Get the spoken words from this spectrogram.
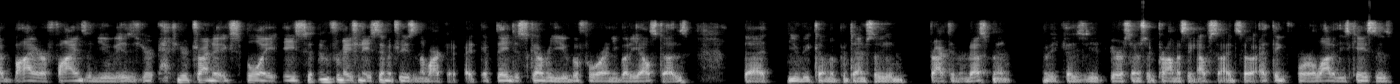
a, buyer finds in you is you're you're trying to exploit as- information asymmetries in the market. Right? If they discover you before anybody else does, that you become a potentially attractive investment because you're essentially promising upside. So I think for a lot of these cases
